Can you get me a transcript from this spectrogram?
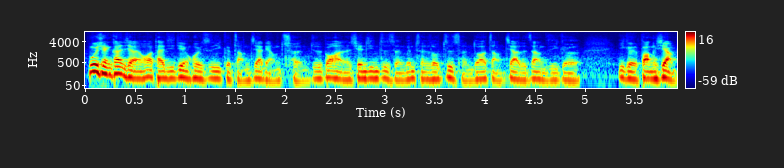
目前看起来的话，台积电会是一个涨价两成，就是包含了先进制程跟成熟制程都要涨价的这样子一个一个方向。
